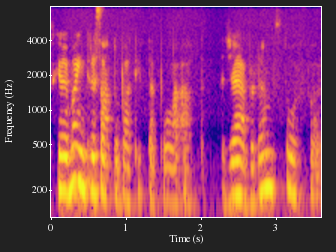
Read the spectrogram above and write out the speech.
skulle vara intressant att bara titta på att djävulen står för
